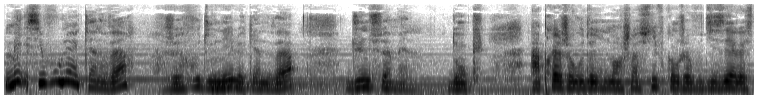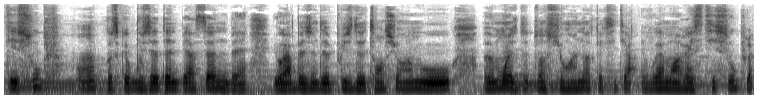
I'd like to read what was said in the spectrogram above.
Mais si vous voulez un canevas, je vais vous donner le canevas d'une semaine. Donc, après, je vous donne une marche à suivre. Comme je vous disais, restez souple. Hein, parce que pour certaines personnes, ben, il y aura besoin de plus de sur un mot, euh, moins de sur un autre, etc. Vraiment, restez souple.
